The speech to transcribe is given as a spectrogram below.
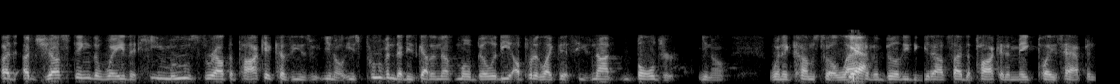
adjusting the way that he moves throughout the pocket because he's you know he's proven that he's got enough mobility. I'll put it like this: he's not Bulger, you know, when it comes to a lack yeah. of ability to get outside the pocket and make plays happen.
